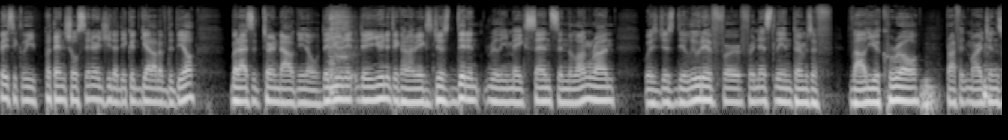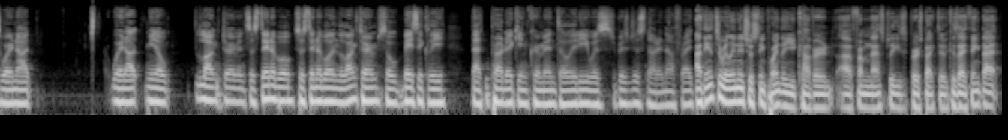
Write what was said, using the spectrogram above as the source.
basically potential synergy that they could get out of the deal. But as it turned out, you know, the unit the unit economics just didn't really make sense in the long run. Was just dilutive for for Nestle in terms of value accrual. Profit margins were not were not you know long term and sustainable sustainable in the long term. So basically, that product incrementality was was just not enough, right? I think it's a really interesting point that you covered uh, from Nestle's perspective because I think that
